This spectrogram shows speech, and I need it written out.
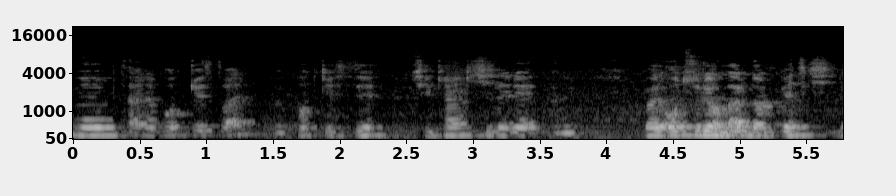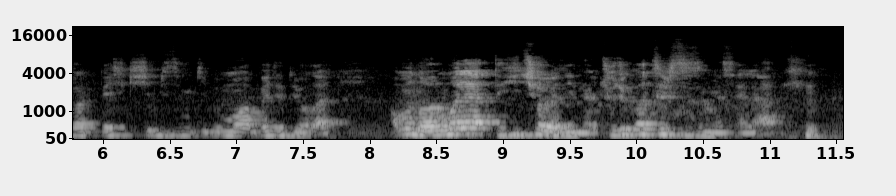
dinlediğim bir tane podcast var. Podcast'i çeken kişileri hani böyle oturuyorlar. 4-5 kişi, 4-5 kişi bizim gibi muhabbet ediyorlar. Ama normal hayatta hiç öyle değiller. Çocuk at hırsızı mesela.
